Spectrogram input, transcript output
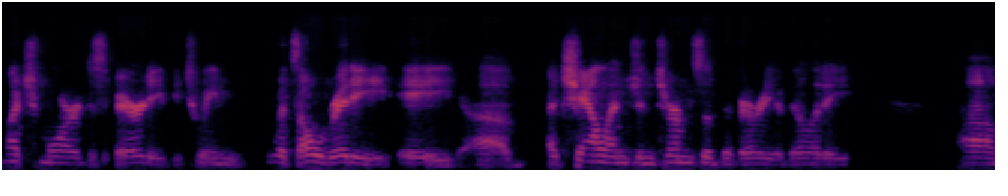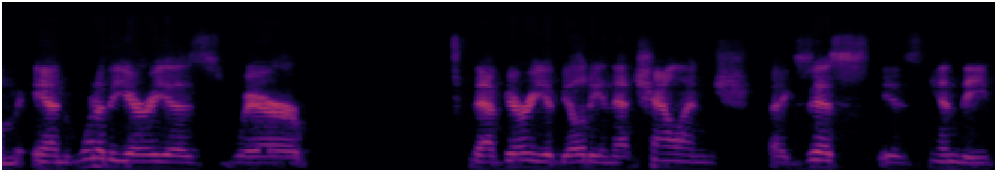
much more disparity between what's already a, uh, a challenge in terms of the variability. Um, and one of the areas where that variability and that challenge exists is in the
